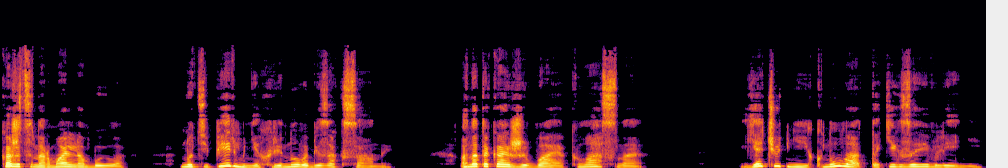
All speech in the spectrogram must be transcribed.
Кажется, нормально было. Но теперь мне хреново без Оксаны. Она такая живая, классная. Я чуть не икнула от таких заявлений.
